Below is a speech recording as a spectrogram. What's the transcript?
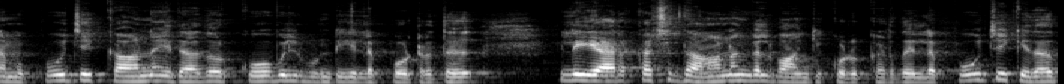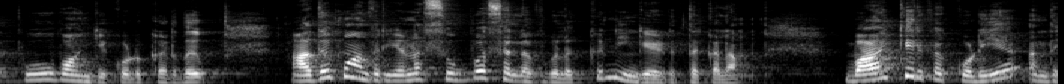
நம்ம பூஜைக்கான ஏதாவது ஒரு கோவில் உண்டியில் போடுறது இல்லை யாருக்காச்சும் தானங்கள் வாங்கி கொடுக்கறது இல்லை பூஜைக்கு ஏதாவது பூ வாங்கி கொடுக்கறது அது மாதிரியான சுப செலவுகளுக்கு நீங்கள் எடுத்துக்கலாம். பாக்கி இருக்கக்கூடிய அந்த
